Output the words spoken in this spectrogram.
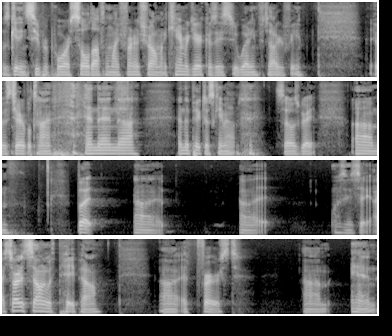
was getting super poor, sold off all my furniture, all my camera gear because I used to do wedding photography. It was terrible time. and then, uh, and the Pictos came out. So it was great. Um, but uh, uh, what was I going to say? I started selling with PayPal uh, at first, um, and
